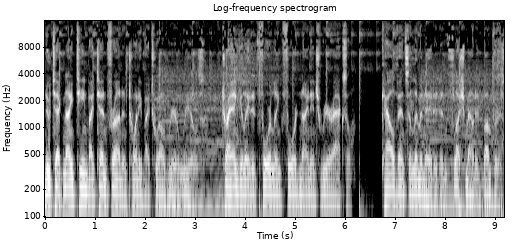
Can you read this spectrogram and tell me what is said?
NewTek 19 by 10 front and 20 by 12 rear wheels. Triangulated four-link Ford 9-inch rear axle. Cal vents eliminated and flush-mounted bumpers.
